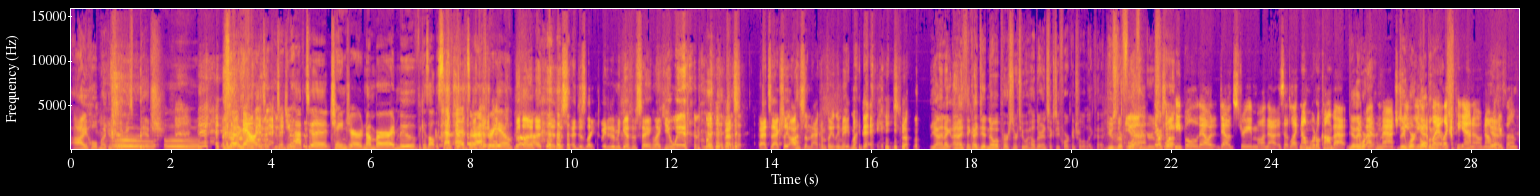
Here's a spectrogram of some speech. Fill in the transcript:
I hold my controller Ooh, because bitch. ooh. So now, d- did you have to change your number and move because all the Seth heads are after you? No, no I, I just I just like tweeted him a gif of saying like you win. Like, that's that's actually awesome. That completely made my day. So, Yeah, and I and I think I did know a person or two who held their N64 controller like that. Use their four Yeah. fingers. There were some Well- people down downstream on that that said like, no, Mortal Kombat. Yeah, they weren't- button match. they you, weren't you gotta golden play it like a piano, not Yeah. with your thumb.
